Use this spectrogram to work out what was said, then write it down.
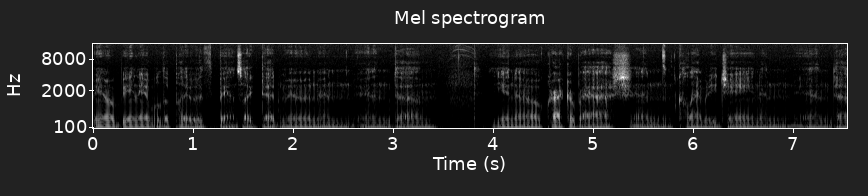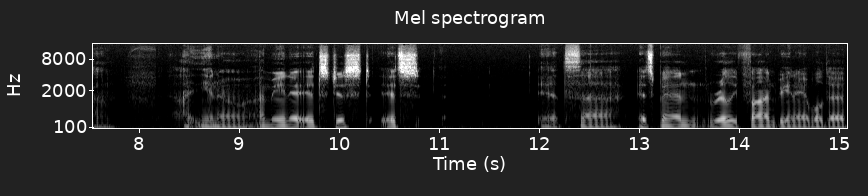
you know being able to play with bands like Dead Moon and and um, you know Crackerbash and Calamity Jane and and um, I, you know I mean it, it's just it's it's uh, it's been really fun being able to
